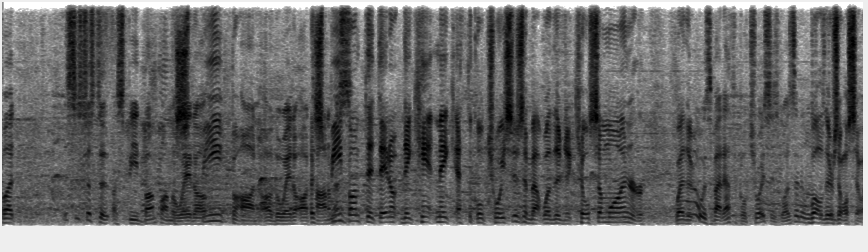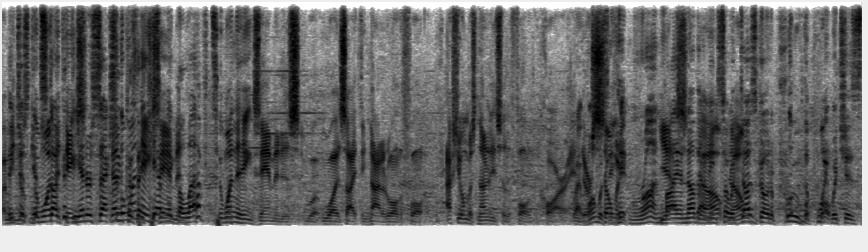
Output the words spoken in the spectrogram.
But this is just a, a speed bump on the way to on uh, the way to autonomous. a speed bump that they don't, they can't make ethical choices about whether to kill someone or whether. It was about ethical choices, was it? it was Well, there's a- also, I they mean, just the, the one stuck that at they the intersection the because one they can't make the left. The one that they examined is was, I think, not at all the fault. Actually, almost none of these are the fault of the car. And Right, one was so a many- hit and run by Yes, another. I mean, so no. it does go to prove the Well, point, which is,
